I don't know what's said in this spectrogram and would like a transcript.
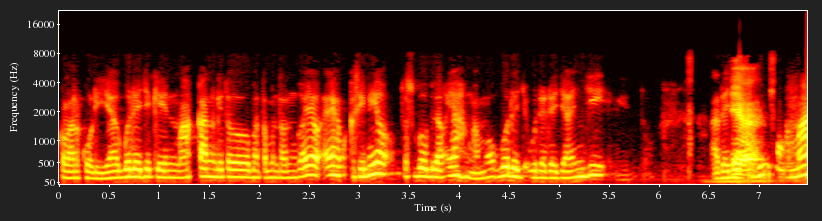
kelar kuliah gue diajakin makan gitu sama teman-teman gue yuk eh ke sini yuk. Terus gue bilang ya nggak mau gue udah udah ada janji gitu. Ada iya. janji yeah. sama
